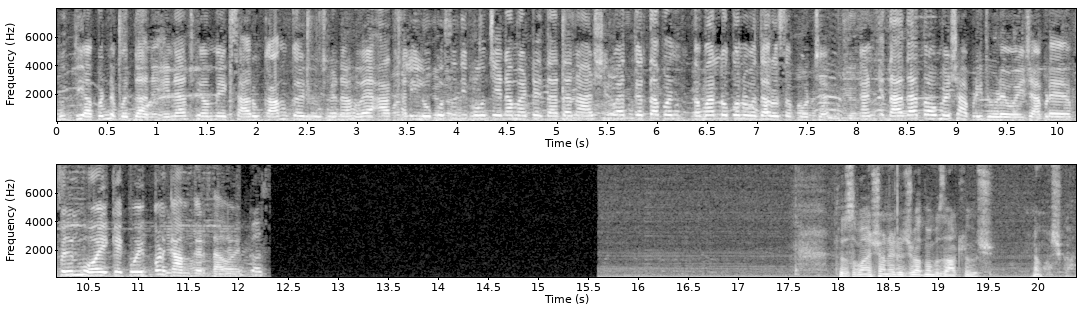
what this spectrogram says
બુદ્ધિ આપણને બધાને, એનાથી અમે એક સારું કામ કર્યું છે અને હવે આ ખાલી લોકો સુધી પહોંચે એના માટે દાદાના આશીર્વાદ કરતા પણ તમારા લોકોનો વધારો સપોર્ટ છે. કારણ કે દાદા તો હંમેશા આપણી જોડે હોય છે, આપણે ફિલ્મ હોય કે કોઈ પણ કામ કરતા હોય. તો સમાચારની રજૂઆતમાં બસ આટલું જ. નમસ્કાર.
